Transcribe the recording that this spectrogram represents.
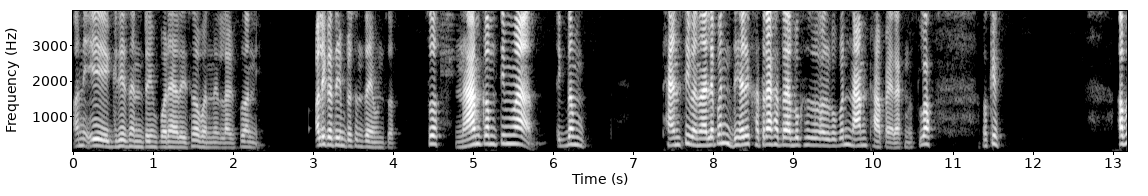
अनि ए ग्रेज एनाटोमी पढाएर रहेछ भन्ने लाग्छ अनि। अलिकति इम्प्रेसन चाहिँ हुन्छ। सो नाम कम्तीमा एकदम फ्यान्सी भन्नाले पनि धेरै खतरा खतरा बुक्सहरूको पनि नाम थाहा पाइराख्नुहोस् ल। ओके अब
